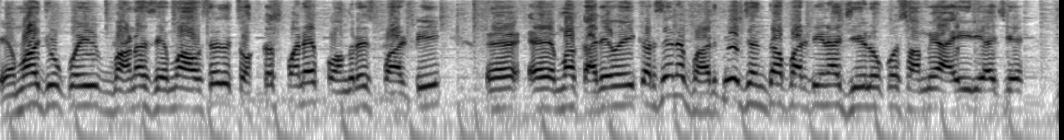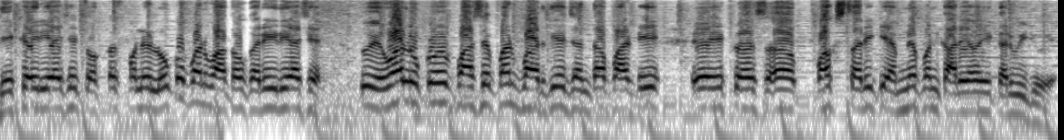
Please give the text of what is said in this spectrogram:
એમાં જો કોઈ માણસ એમાં આવશે તો ચોક્કસપણે કોંગ્રેસ પાર્ટી એમાં કાર્યવાહી કરશે ને ભારતીય જનતા પાર્ટીના જે લોકો સામે આવી રહ્યા છે, દેખાઈ રહ્યા છે, ચોક્કસપણે લોકો પણ વાતો કરી રહ્યા છે. તો એવા લોકો પાસે પણ ભારતીય જનતા પાર્ટી એક પક્ષ તરીકે એમને પણ કાર્યવાહી કરવી જોઈએ.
